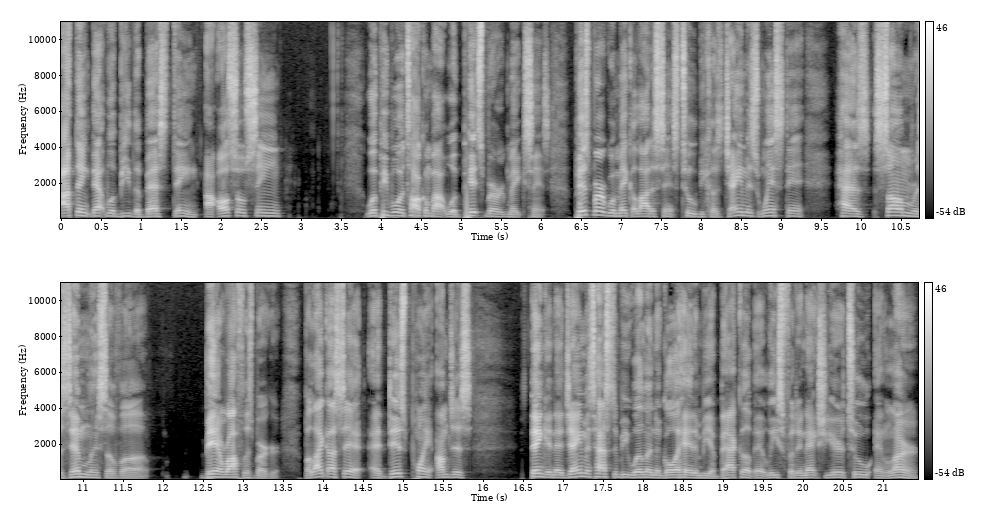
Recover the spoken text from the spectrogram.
I think that would be the best thing. I also seen what people were talking about would Pittsburgh make sense. Pittsburgh would make a lot of sense too because Jameis Winston has some resemblance of uh Ben Roethlisberger. But like I said, at this point, I'm just thinking that Jameis has to be willing to go ahead and be a backup at least for the next year or two and learn.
